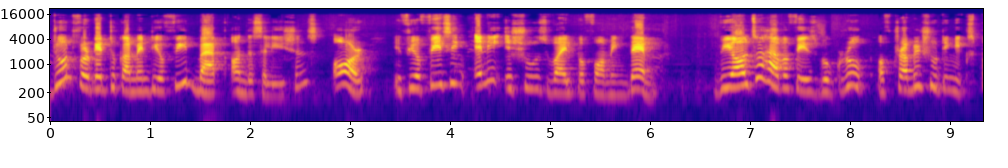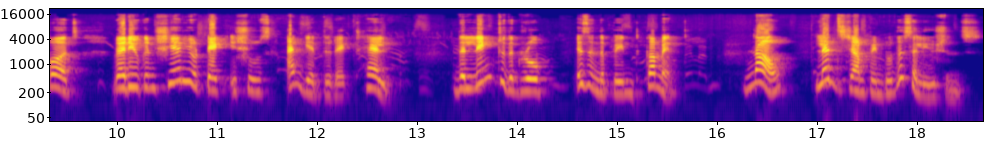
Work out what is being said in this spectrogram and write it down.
Don't forget to comment your feedback on the solutions or if you're facing any issues while performing them. We also have a Facebook group of troubleshooting experts where you can share your tech issues and get direct help. The link to the group is in the pinned comment. Now, let's jump into the solutions.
